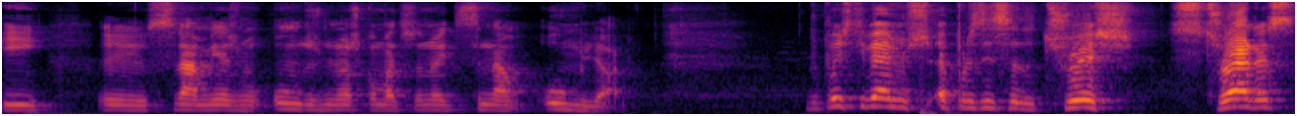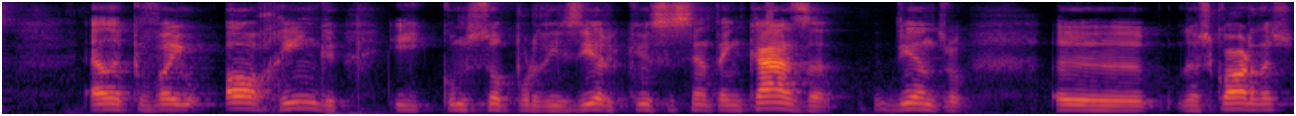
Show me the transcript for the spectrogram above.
e uh, será mesmo um dos melhores combates da noite, se não o melhor. Depois tivemos a presença de Trish Stratus, ela que veio ao ringue e começou por dizer que se sente em casa dentro uh, das cordas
